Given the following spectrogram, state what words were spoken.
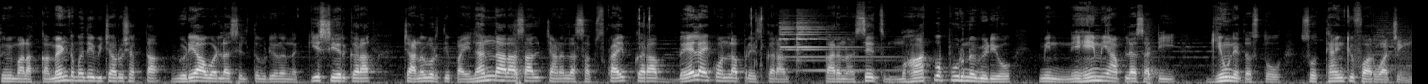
तुम्ही मला कमेंटमध्ये विचारू शकता. व्हिडिओ आवडला असेल तर व्हिडिओला नक्की शेअर करा. चॅनलवरती पहिल्यांदा आला असाल चॅनलला सबस्क्राईब करा. बेल आयकॉनला प्रेस करा. कारण असेच महत्त्वपूर्ण व्हिडिओ मी नेहमी आपल्यासाठी घेऊन येत असतो. सो थँक्यू फॉर वॉचिंग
